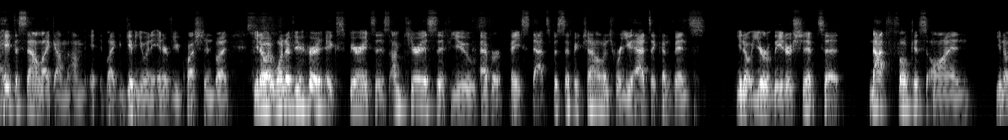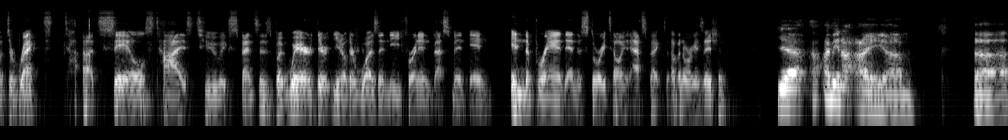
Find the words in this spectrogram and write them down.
hate to sound like I'm I'm like giving you an interview question, but you know, at one of your experiences, I'm curious if you ever faced that specific challenge where you had to convince, you know, your leadership to not focus on you know direct uh, sales ties to expenses but where there you know there was a need for an investment in in the brand and the storytelling aspect of an organization? Yeah i mean i, I um uh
